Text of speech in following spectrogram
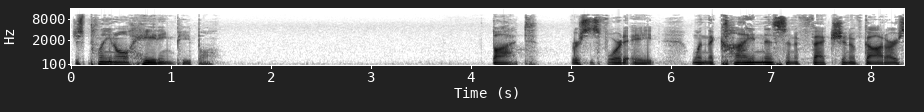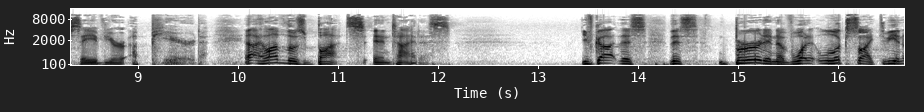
just plain old hating people. But verses 4 to 8, when the kindness and affection of God our Savior appeared. I love those buts in Titus. You've got this, this burden of what it looks like to be an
